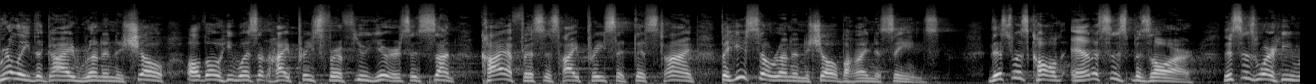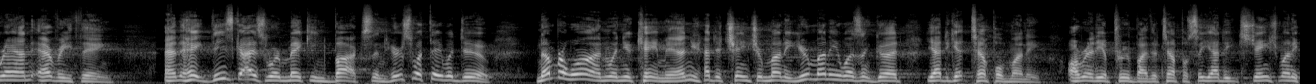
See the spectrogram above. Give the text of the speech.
really the guy running the show, although he wasn't high priest for a few years. His son Caiaphas is high priest at this time, but he's still running the show behind the scenes. This was called Annas's Bazaar. This is where he ran everything. And hey, these guys were making bucks, and here's what they would do. Number one, when you came in, you had to change your money. Your money wasn't good, you had to get temple money already approved by the temple. So you had to exchange money.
